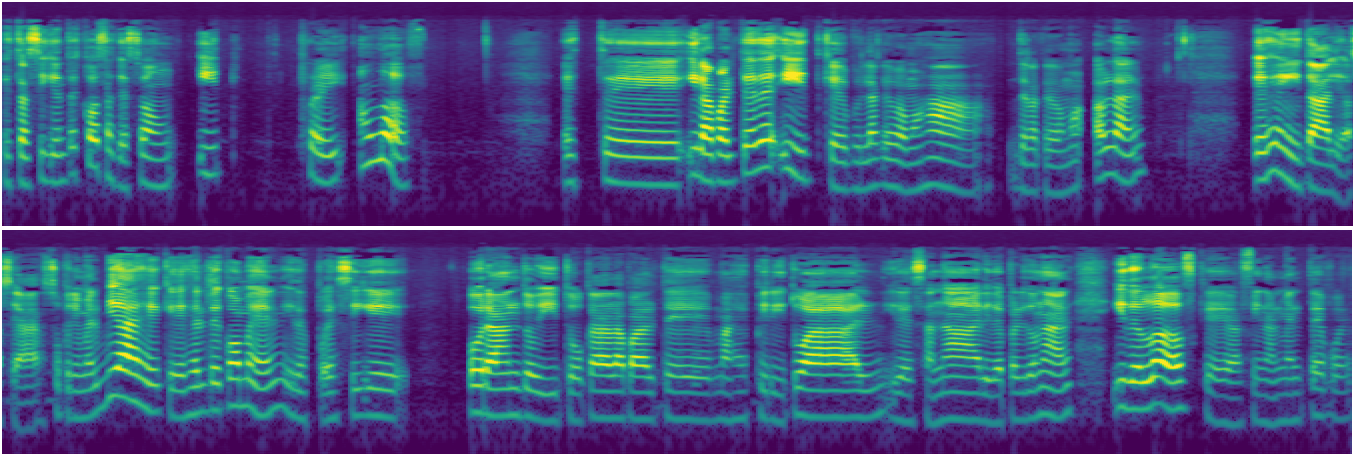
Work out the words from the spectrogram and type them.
estas siguientes cosas que son eat, pray and love. Este, y la parte de eat, que es la que vamos a, de la que vamos a hablar, es en Italia, o sea, su primer viaje, que es el de comer, y después sigue orando y toca la parte más espiritual y de sanar y de perdonar y de love que al finalmente pues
